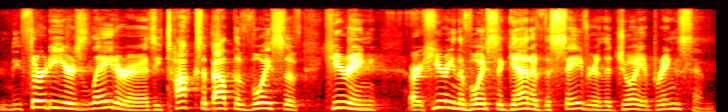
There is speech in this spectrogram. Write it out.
30 years later as he talks about the voice of hearing, or hearing the voice again of the Savior and the joy it brings him.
